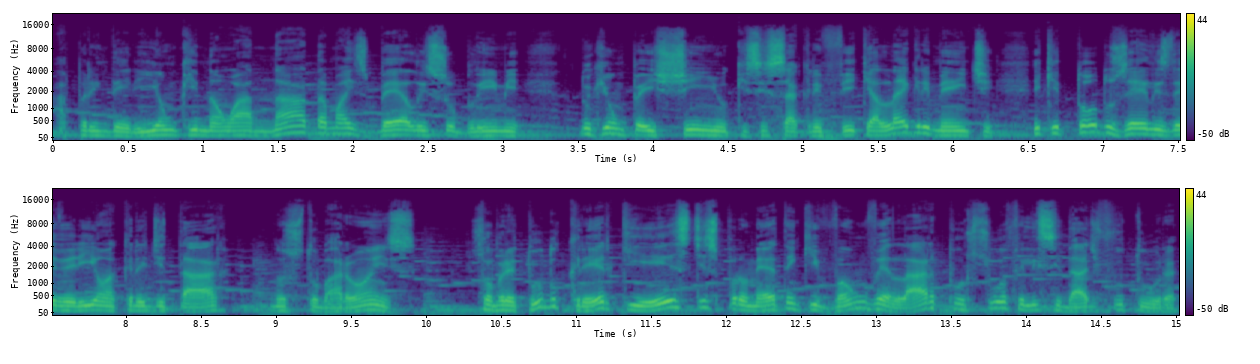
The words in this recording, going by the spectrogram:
Aprenderiam que não há nada mais belo e sublime do que um peixinho que se sacrifique alegremente e que todos eles deveriam acreditar nos tubarões Sobretudo, crer que estes prometem que vão velar por sua felicidade futura.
